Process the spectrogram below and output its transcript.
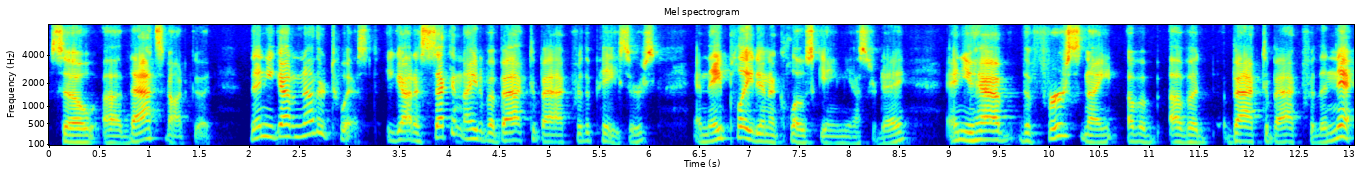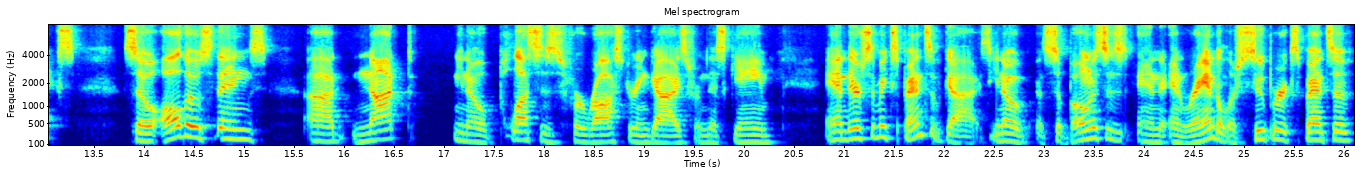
So uh, that's not good. Then you got another twist. You got a second night of a back to back for the Pacers, and they played in a close game yesterday. And you have the first night of a of a back to back for the Knicks. So all those things, uh, not you know pluses for rostering guys from this game. And there's some expensive guys. You know, Sabonis and and Randle are super expensive.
